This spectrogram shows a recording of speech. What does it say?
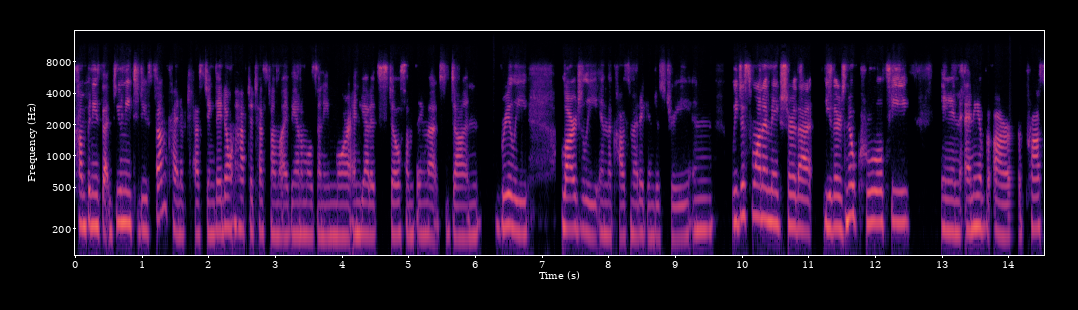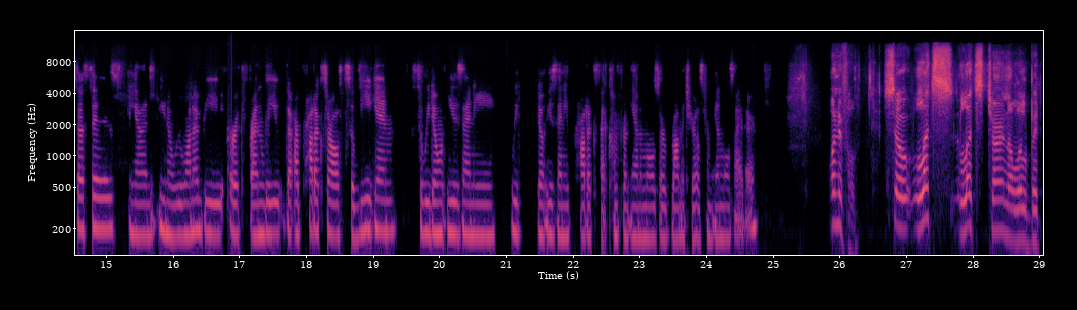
companies that do need to do some kind of testing they don't have to test on live animals anymore and yet it's still something that's done really largely in the cosmetic industry. And we just want to make sure that there's no cruelty in any of our processes. And you know we want to be earth friendly. That our products are also vegan so we don't use any we don't use any products that come from animals or raw materials from animals either. Wonderful. So let's let's turn a little bit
